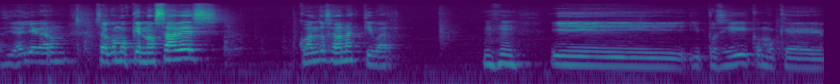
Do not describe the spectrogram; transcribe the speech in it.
así a llegar un... O sea, como que no sabes cuándo se van a activar. Y, y pues sí, como que...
